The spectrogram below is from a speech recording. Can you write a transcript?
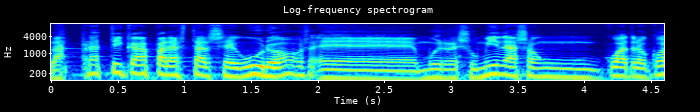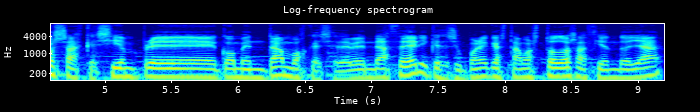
Las prácticas para estar seguros, eh, muy resumidas, son cuatro cosas que siempre comentamos que se deben de hacer y que se supone que estamos todos haciendo ya,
